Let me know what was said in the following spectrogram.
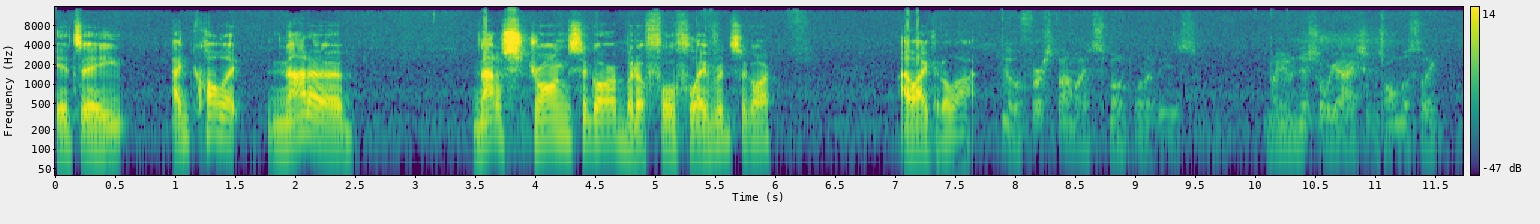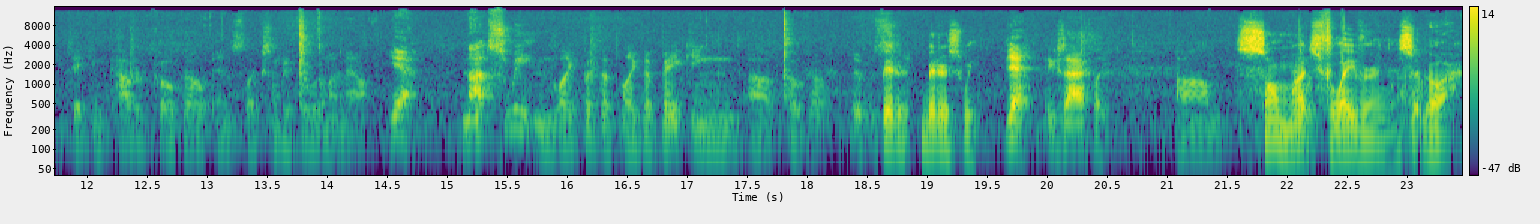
It's a, I'd call it not a, not a strong cigar, but a full flavored cigar. I like it a lot. You know, the first time I smoked one of these, my initial reaction was almost like taking powdered cocoa and it's like somebody threw it in my mouth. Yeah. Not sweetened, like, but the like the baking uh, cocoa. It was Bitter, bittersweet. Yeah, exactly. Um, So much flavor in this cigar.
